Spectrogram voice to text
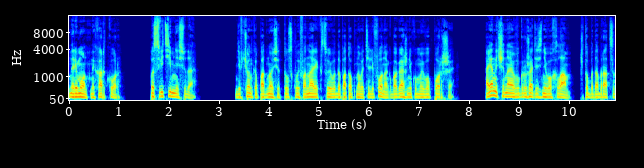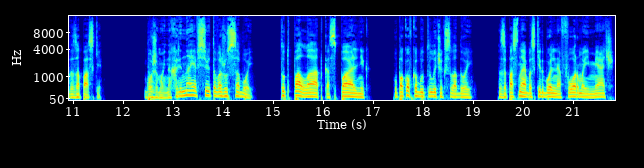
на ремонтный хардкор. Посвети мне сюда. Девчонка подносит тусклый фонарик своего допотопного телефона к багажнику моего Порше, а я начинаю выгружать из него хлам, чтобы добраться до запаски. Боже мой, нахрена я все это вожу с собой? Тут палатка, спальник, упаковка бутылочек с водой, запасная баскетбольная форма и мяч,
